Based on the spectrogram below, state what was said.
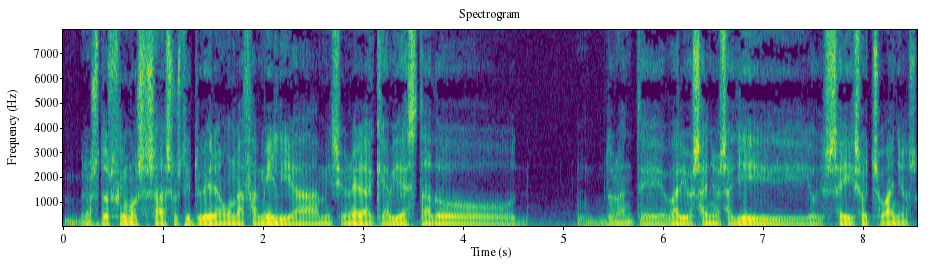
Nosotros fuimos a sustituir a una familia misionera que había estado durante varios años allí, seis, ocho años,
